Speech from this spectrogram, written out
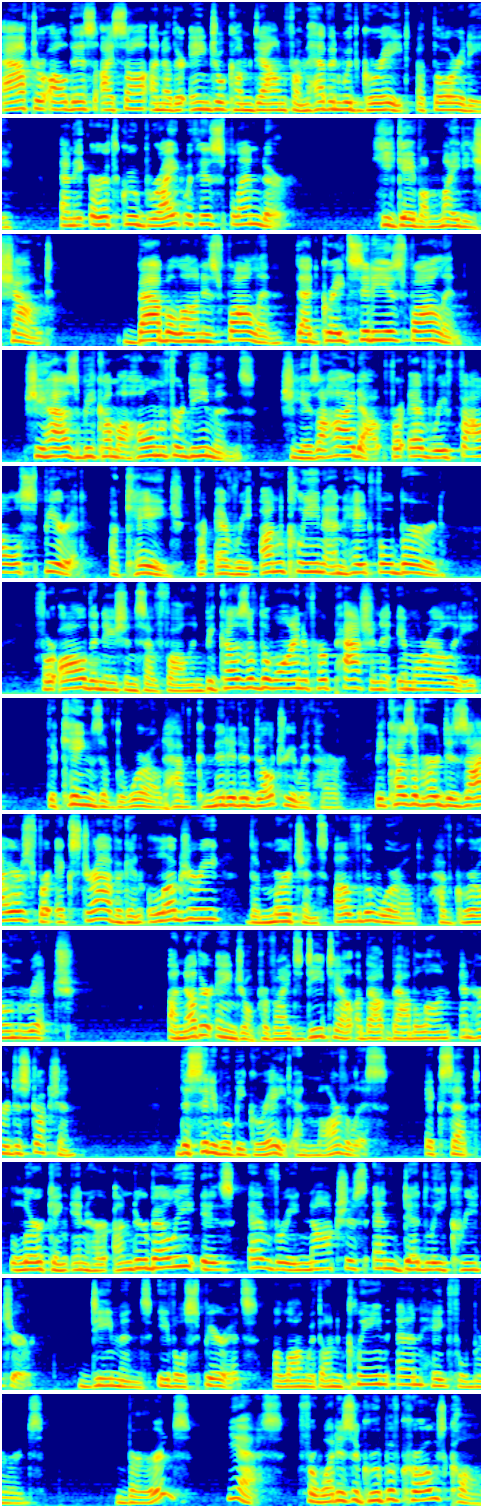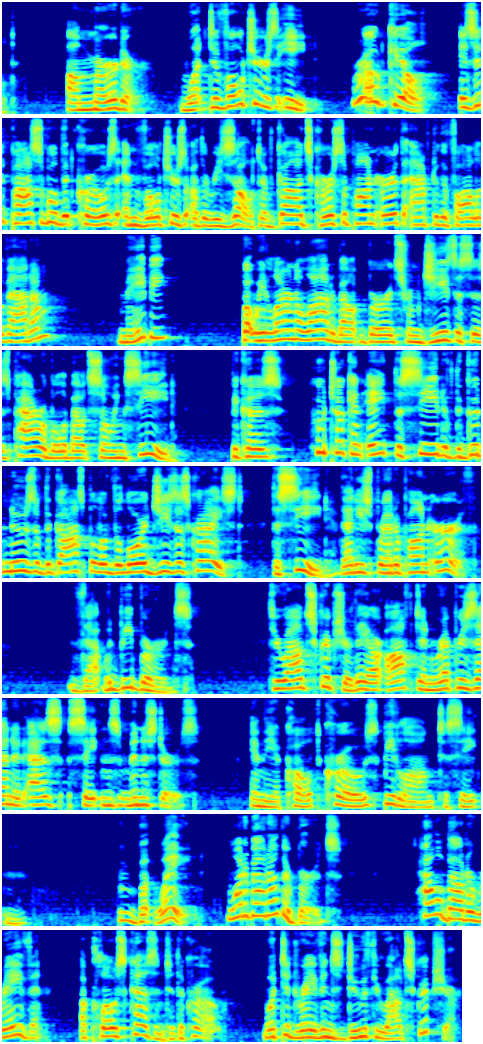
After all this, I saw another angel come down from heaven with great authority and the earth grew bright with his splendor. He gave a mighty shout Babylon is fallen, that great city is fallen. She has become a home for demons. She is a hideout for every foul spirit, a cage for every unclean and hateful bird. For all the nations have fallen because of the wine of her passionate immorality. The kings of the world have committed adultery with her. Because of her desires for extravagant luxury, the merchants of the world have grown rich. Another angel provides detail about Babylon and her destruction. The city will be great and marvelous, except lurking in her underbelly is every noxious and deadly creature demons, evil spirits, along with unclean and hateful birds. Birds? Yes, for what is a group of crows called? A murder. What do vultures eat? Roadkill. Is it possible that crows and vultures are the result of God's curse upon earth after the fall of Adam? Maybe. But we learn a lot about birds from Jesus' parable about sowing seed. Because who took and ate the seed of the good news of the gospel of the Lord Jesus Christ? The seed that he spread upon earth? That would be birds. Throughout Scripture, they are often represented as Satan's ministers. In the occult, crows belong to Satan. But wait, what about other birds? How about a raven, a close cousin to the crow? What did ravens do throughout Scripture?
